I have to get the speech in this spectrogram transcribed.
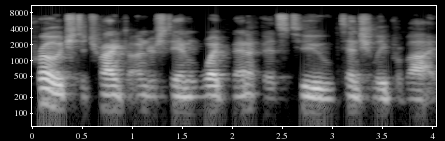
approach to trying to understand what benefits to potentially provide.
